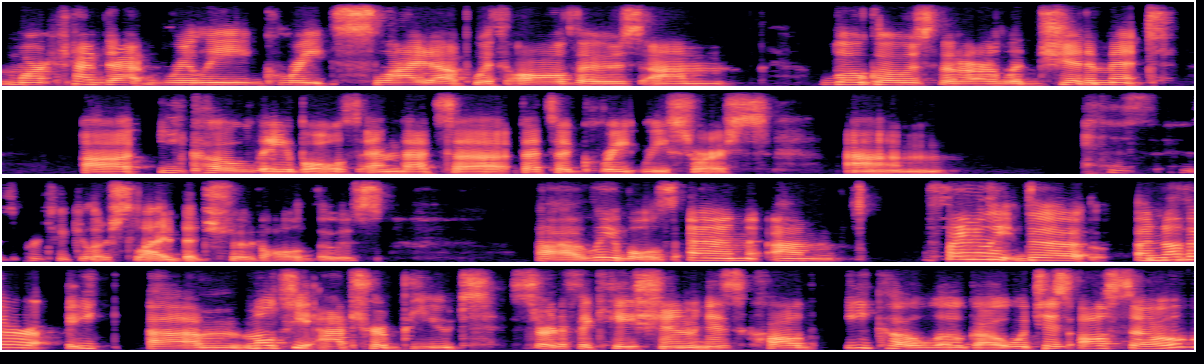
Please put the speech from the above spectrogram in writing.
Mark had that really great slide up with all those um, logos that are legitimate uh, eco labels, and that's a that's a great resource. Um, his, his particular slide that showed all of those uh, labels. And um, finally, the another um, multi-attribute certification is called Eco Logo, which is also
